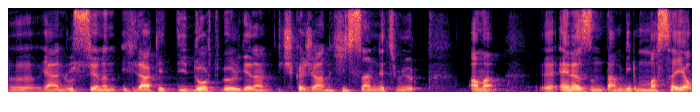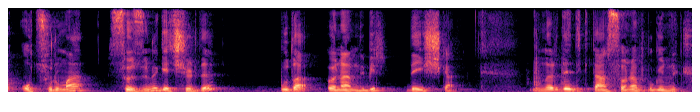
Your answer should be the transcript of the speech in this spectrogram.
E, yani Rusya'nın ihlak ettiği dört bölgeden çıkacağını hiç zannetmiyorum. Ama e, en azından bir masaya oturma sözünü geçirdi. Bu da önemli bir değişken. Bunları dedikten sonra bugünlük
